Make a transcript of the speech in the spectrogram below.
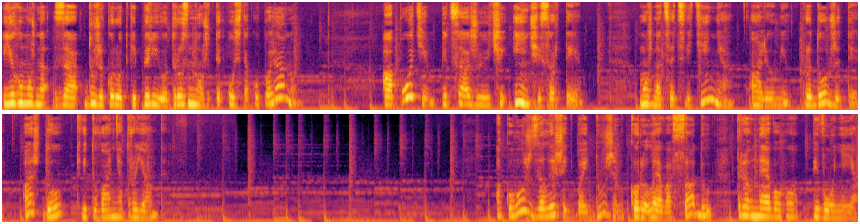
і його можна за дуже короткий період розмножити ось таку поляну, а потім, підсаджуючи інші сорти, можна це цвітіння аліумів продовжити аж до квітування троянд. А кого ж залишить байдужим королева саду травневого півонія?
